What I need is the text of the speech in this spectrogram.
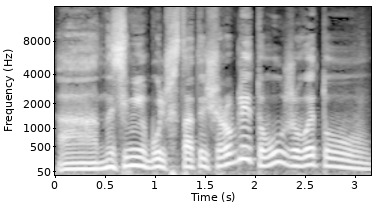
а, на семью больше 100 тысяч рублей, то вы уже в эту,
